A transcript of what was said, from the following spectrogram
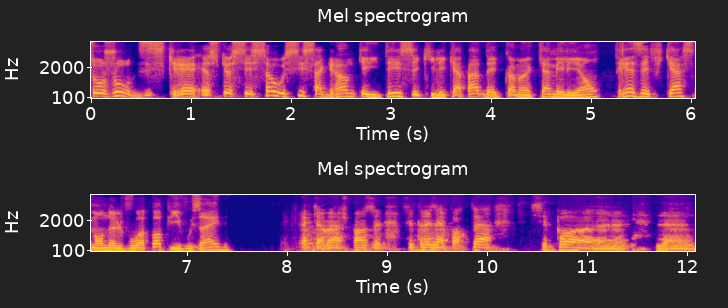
toujours discret. Est-ce que c'est ça aussi sa grande qualité, c'est qu'il est capable d'être comme un caméléon, très efficace, mais on ne le voit pas, puis il vous aide? Exactement. Je pense que c'est très important. C'est pas euh, dans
